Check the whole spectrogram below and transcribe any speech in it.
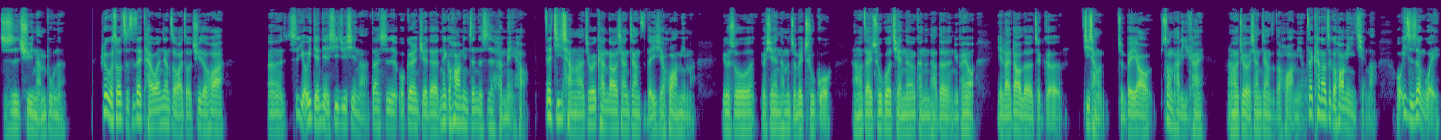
只是去南部呢？如果说只是在台湾这样走来走去的话，嗯，是有一点点戏剧性啊。但是我个人觉得那个画面真的是很美好，在机场啊就会看到像这样子的一些画面嘛。比如说有些人他们准备出国。然后在出国前呢，可能他的女朋友也来到了这个机场，准备要送他离开。然后就有像这样子的画面。在看到这个画面以前啦，我一直认为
